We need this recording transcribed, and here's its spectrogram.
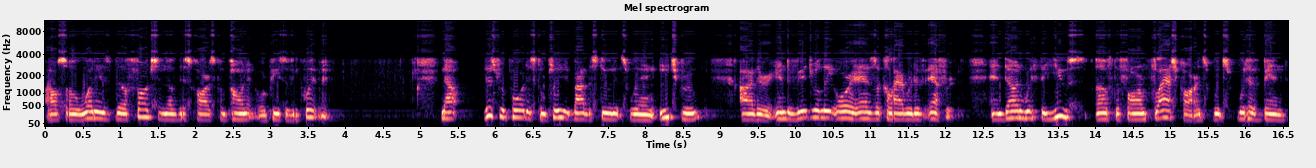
Also, what is the function of this card's component or piece of equipment? Now, this report is completed by the students within each group, either individually or as a collaborative effort, and done with the use of the farm flashcards, which would have been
